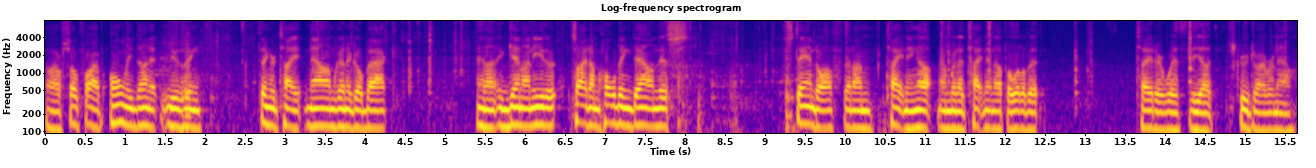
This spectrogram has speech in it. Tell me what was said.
So, so far I've only done it using finger tight. Now I'm going to go back and uh, again on either side I'm holding down this standoff that I'm tightening up. I'm going to tighten it up a little bit tighter with the uh, screwdriver now.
